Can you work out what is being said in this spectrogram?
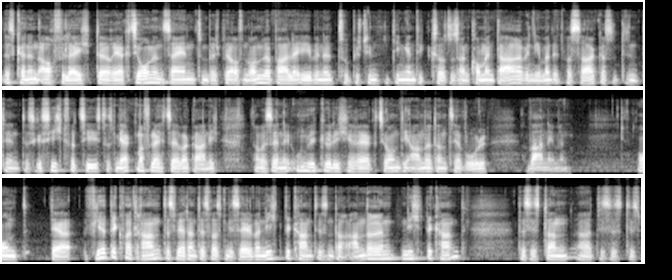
es können auch vielleicht äh, Reaktionen sein, zum Beispiel auf nonverbaler Ebene zu bestimmten Dingen, die sozusagen Kommentare, wenn jemand etwas sagt, also den, den, das Gesicht verziehst, das merkt man vielleicht selber gar nicht, aber es ist eine unwillkürliche Reaktion, die andere dann sehr wohl wahrnehmen. Und der vierte Quadrant, das wäre dann das, was mir selber nicht bekannt ist und auch anderen nicht bekannt. Das ist dann äh, dieses das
